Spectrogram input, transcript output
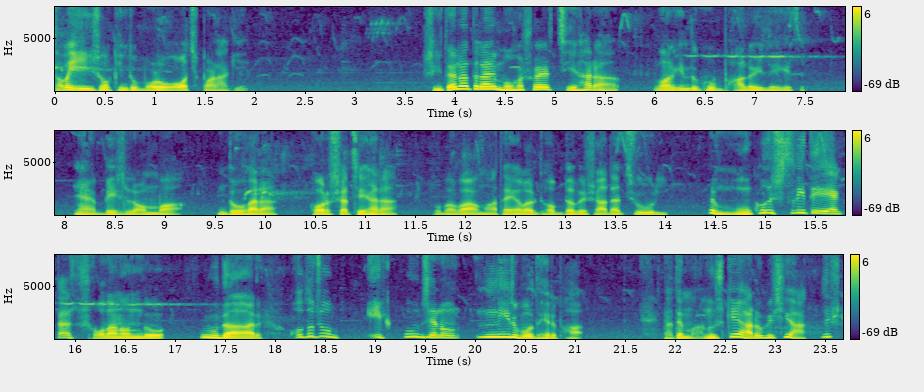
তবে এইসব কিন্তু বড় অজ পাড়া গিয়ে সীতানাথ রায় মহাশয়ের চেহারা আমার কিন্তু খুব ভালোই লেগেছে। হ্যাঁ বেশ লম্বা, দোহারা, ফর্সা চেহারা। ও বাবা, মাথায় আবার ধবধবে সাদা চুল। মুখশ্রীতে একটা সদানন্দ, উদার, অথচ একটু যেন নির্বোধের ভাব। তাতে মানুষকে আরও বেশি আকৃষ্ট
